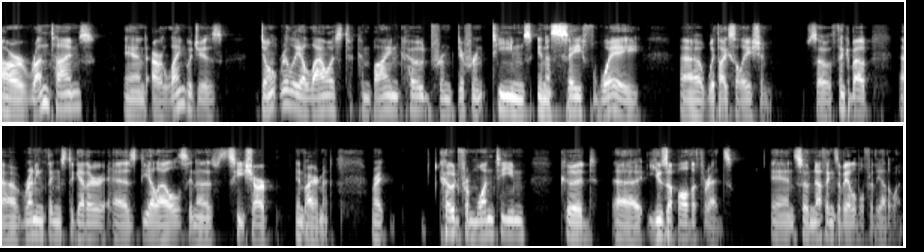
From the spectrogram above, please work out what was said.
our runtimes and our languages don't really allow us to combine code from different teams in a safe way uh, with isolation. So think about uh, running things together as DLLs in a C sharp environment, right? Code from one team could uh, use up all the threads, and so nothing's available for the other one.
